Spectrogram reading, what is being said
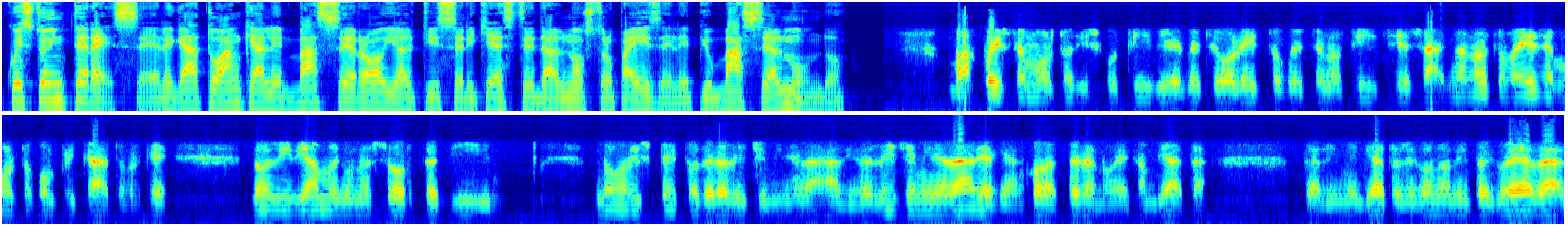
questo interesse è legato anche alle basse royalties richieste dal nostro paese, le più basse al mondo? Ma questo è molto discutibile, perché ho letto queste notizie. Sa, nel nostro paese è molto complicato perché noi viviamo in una sorta di non rispetto della legge mineraria, la legge mineraria che ancora quella non è cambiata dall'immediato secondo dopoguerra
